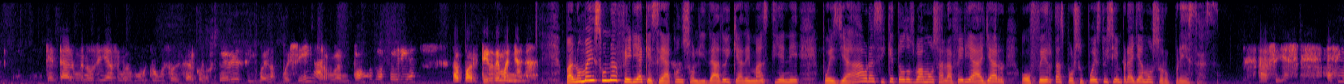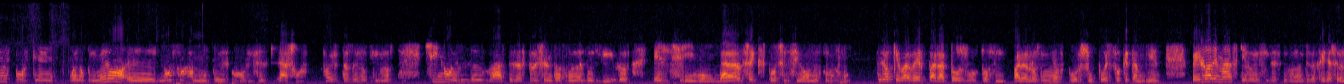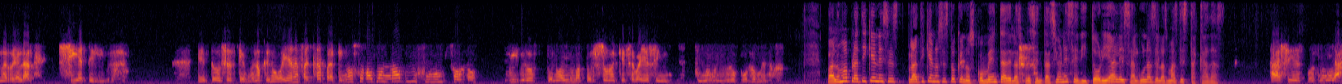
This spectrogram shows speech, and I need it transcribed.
¿Qué tal? Buenos días, mucho gusto de estar con ustedes y bueno, pues sí, arrancamos la feria a partir de mañana. Paloma es una feria que se ha consolidado y que además tiene, pues ya ahora sí que todos vamos a la feria a hallar ofertas, por supuesto, y siempre hallamos sorpresas. Así es. Así es porque, bueno, primero, eh, no solamente, como dices, las ofertas de los libros, sino el debate, las presentaciones de libros, el cine, las exposiciones, en fin creo que va a haber para todos gustos y para los niños por supuesto que también. Pero además quiero decirles que durante la feria se van a regalar siete libros. Entonces, que bueno, que no vayan a faltar para que no se vaya nadie sin un solo libro, que no haya una persona que se vaya sin, sin un libro por lo menos. Paloma, platíquenos, platíquenos esto que nos comenta de las presentaciones editoriales, algunas de las más destacadas. Así es, pues mira,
